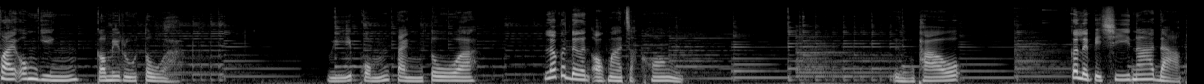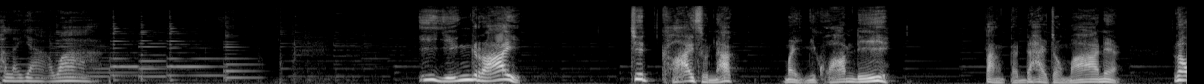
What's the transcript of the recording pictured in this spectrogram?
ฝ่ายองค์หญิงก็ไม่รู้ตัว หวีผมแต่งตัว แล้วก็เดินออกมาจากห้อง อึ่งเผาก็เลยไปชี้หน้าด่าภรรยาว่า อีหญิงร้าย จิตคล้ายสุนัขไม่มีความดี ตั้งแต่ได้เจ้ามาเนี่ย เรา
